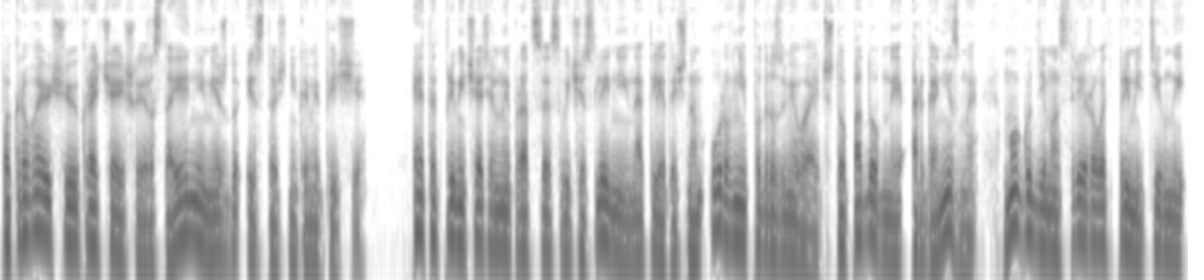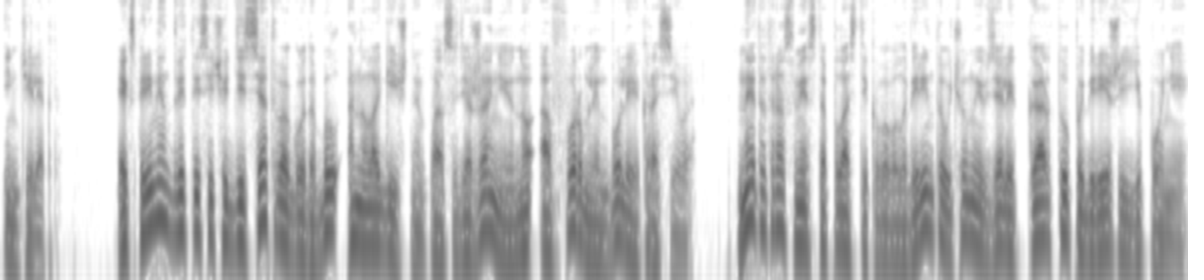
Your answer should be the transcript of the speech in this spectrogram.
покрывающую кратчайшее расстояние между источниками пищи. Этот примечательный процесс вычислений на клеточном уровне подразумевает, что подобные организмы могут демонстрировать примитивный интеллект. Эксперимент 2010 года был аналогичным по содержанию, но оформлен более красиво. На этот раз вместо пластикового лабиринта ученые взяли карту побережья Японии,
